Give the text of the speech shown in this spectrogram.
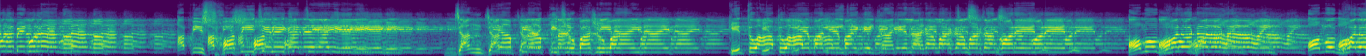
করবেন না। আপনি সবই জেনে গেছেন। জানতে আপনার কিছু বাকি নাই। কিন্তু আপনি এবার নিজেকে কাজে লাগাবার চেষ্টা করেন। অমুক ভালো নয় অমুক ভালো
